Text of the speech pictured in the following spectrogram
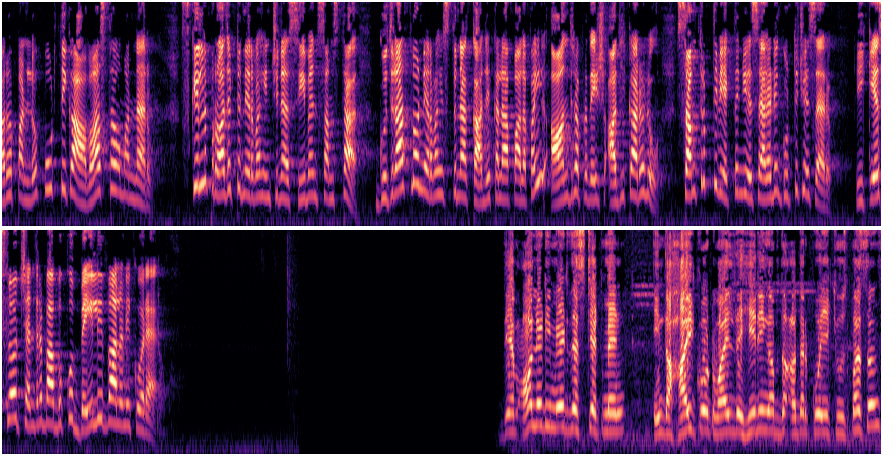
ఆరోపణలు పూర్తిగా అవాస్తవమన్నారు. స్కిల్ ప్రాజెక్టు నిర్వహించిన సిమెంట్ సంస్థ గుజరాత్లో నిర్వహిస్తున్న కార్యకలాపాలపై ఆంధ్రప్రదేశ్ అధికారులు సంతృప్తి వ్యక్తం చేశారని గుర్తు చేశారు. ఈ కేసులో చంద్రబాబుకు బెయిల్ ఇవ్వాలని కోరారు. They have already made the statement in the High Court while the hearing of the other co-accused persons.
